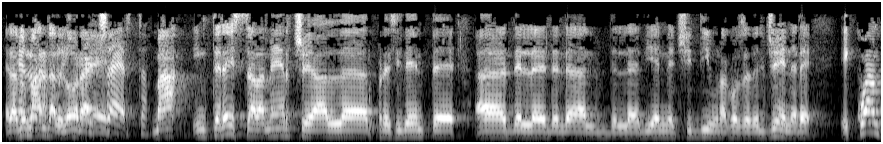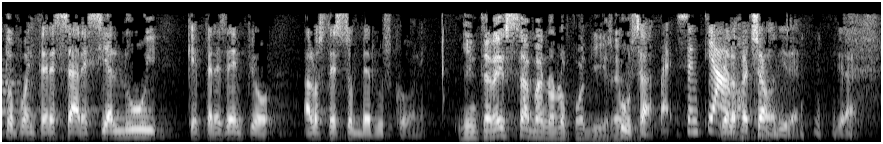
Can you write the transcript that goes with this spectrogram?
E la E domanda allora allora, eh, è, certo. ma interessa la merce al presidente eh, del, del- del DNCD una cosa del genere? E quanto può interessare sia a lui che per esempio allo stesso Berlusconi? Gli interessa ma non lo può dire. Scusa, Beh, sentiamo. glielo facciamo dire? Grazie.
